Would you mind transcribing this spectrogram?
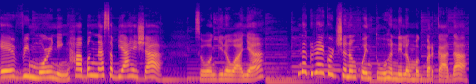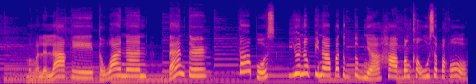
every morning habang nasa biyahe siya. So ang ginawa niya, nag-record siya ng kwentuhan nilang magbarkada. Mga lalaki, tawanan, banter. Tapos, yun ang pinapatugtog niya habang kausap ako.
